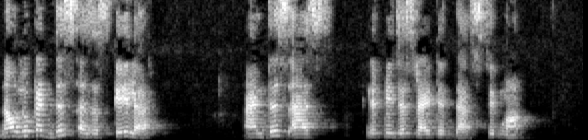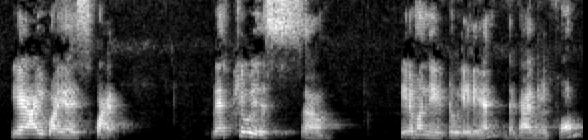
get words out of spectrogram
Now look at this as a scalar and this as, let me just write it as sigma ai yi squared where q is uh, a1, a2, an, the diagonal form.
